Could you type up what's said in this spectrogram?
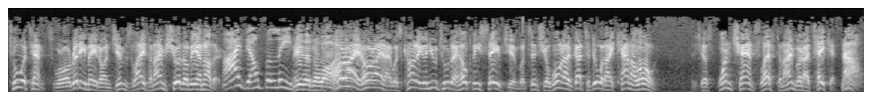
Two attempts were already made on Jim's life, and I'm sure there'll be another. I don't believe it. Neither do I. All right, all right. I was counting on you two to help me save Jim, but since you won't, I've got to do what I can alone. There's just one chance left, and I'm going to take it now.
